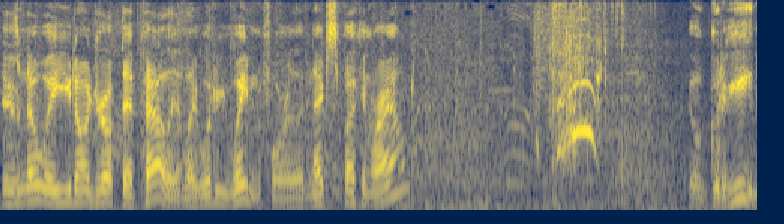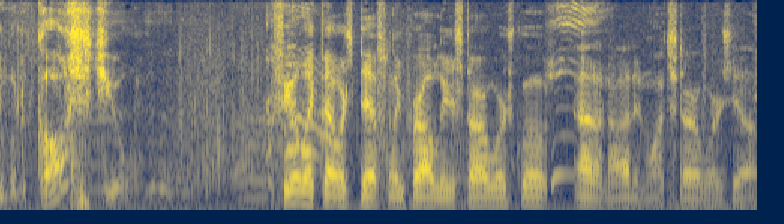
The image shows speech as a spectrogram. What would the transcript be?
There's no way you don't drop that pallet. Like, what are you waiting for? The next fucking round? Your greed will cost you. I feel like that was definitely probably a Star Wars quote. I don't know. I didn't watch Star Wars, y'all.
